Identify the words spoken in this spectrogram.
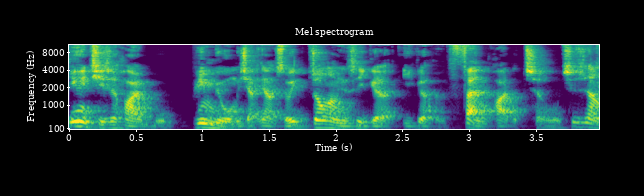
因为其实华人不并没有我们想象，所以中华民族是一个一个很泛化的称呼，事实上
